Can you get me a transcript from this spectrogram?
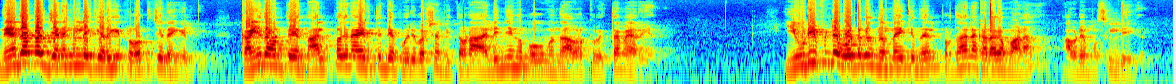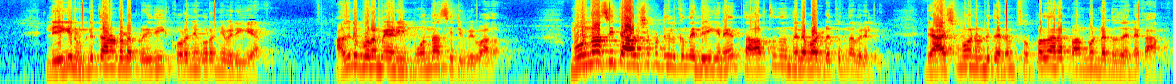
നേതാക്കൾ ജനങ്ങളിലേക്ക് ഇറങ്ങി പ്രവർത്തിച്ചില്ലെങ്കിൽ കഴിഞ്ഞ തവണത്തെ നാൽപ്പതിനായിരത്തിന്റെ ഭൂരിപക്ഷം ഇത്തവണ അലിഞ്ഞങ്ങ് പോകുമെന്ന് അവർക്ക് വ്യക്തമായി അറിയാം. യു ഡി എഫിന്റെ വോട്ടുകൾ നിർണയിക്കുന്നതിൽ പ്രധാന ഘടകമാണ് അവിടെ മുസ്ലിം ലീഗ്. ലീഗിന് ഉണ്ണിത്താനോടുള്ള പ്രീതി കുറഞ്ഞു കുറഞ്ഞു വരികയാണ്. അതിനു പുറമെയാണ് ഈ മൂന്നാം സീറ്റ് വിവാദം. മൂന്നാം സീറ്റ് ആവശ്യപ്പെട്ട് നിൽക്കുന്ന ലീഗിനെ തളർത്തുന്ന നിലപാടെടുക്കുന്നവരിൽ രാജ്മോഹൻ ഉണ്ണിത്തനും സുപ്രധാന പങ്കുണ്ടെന്നത് തന്നെ കാരണം.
